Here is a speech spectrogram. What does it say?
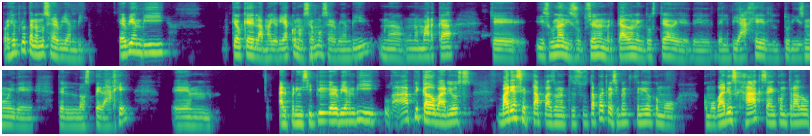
Por ejemplo, tenemos Airbnb. Airbnb, creo que la mayoría conocemos Airbnb, una, marca que hizo una disrupción en el mercado, en la industria del viaje, el turismo y del hospedaje. Em, al principio Airbnb ha aplicado varios, varias etapas durante su etapa de crecimiento, ha tenido como, como varios hacks, ha encontrado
